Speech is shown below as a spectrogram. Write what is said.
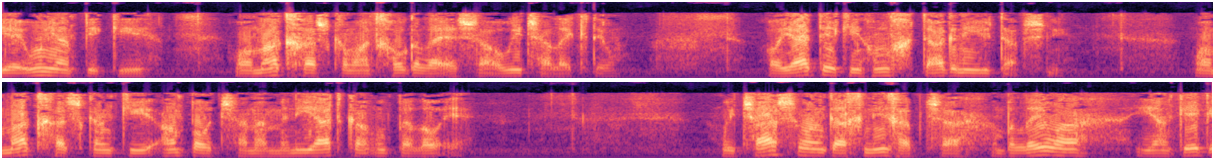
იე უიან პიკი ոմակ խաշկամատ խոգլա էշա ուիչա լեկտեու։ Ոյատեկի հունխ տագնի յուտապշնի։ Ոմակ խաշկանքի ամպոչանա մնի ատկա ուպելո է։ Ուիչաշվան գախնի հապչա, բլեվա յանկեք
